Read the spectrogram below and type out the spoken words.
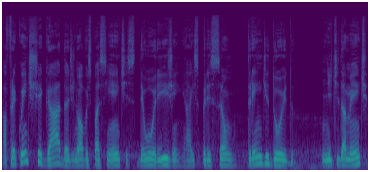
A frequente chegada de novos pacientes deu origem à expressão trem de doido, Nitidamente,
